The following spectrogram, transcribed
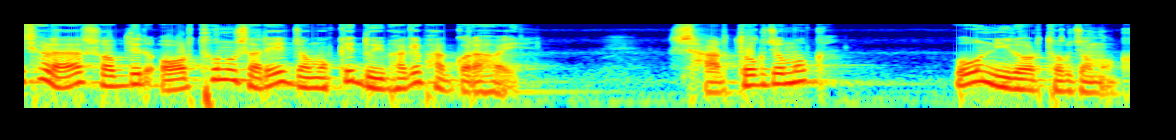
এছাড়া শব্দের অর্থ অনুসারে যমককে দুই ভাগে ভাগ করা হয়। সার্থক যমক ও নিরর্থক যমক।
